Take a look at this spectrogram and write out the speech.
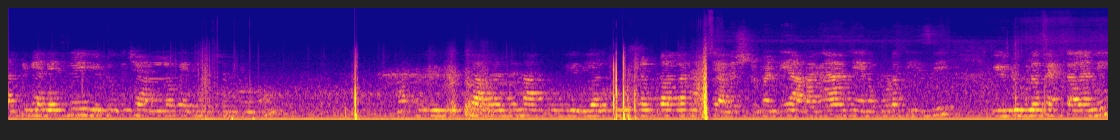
అందుకనేసి యూట్యూబ్ ఛానల్లోకి అయితే వచ్చాము మేము నాకు యూట్యూబ్ ఛానల్ అంటే నాకు వీడియోలు చూసినప్పుడల్లా నాకు చాలా ఇష్టమండి. అలాగా నేను కూడా తీసి యూట్యూబ్లో పెట్టాలని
